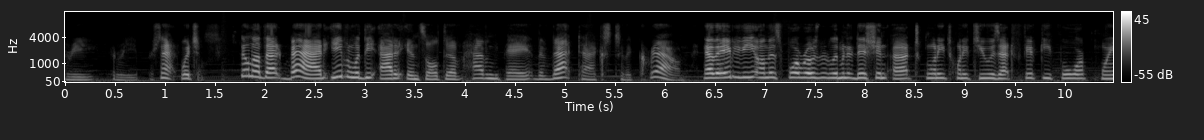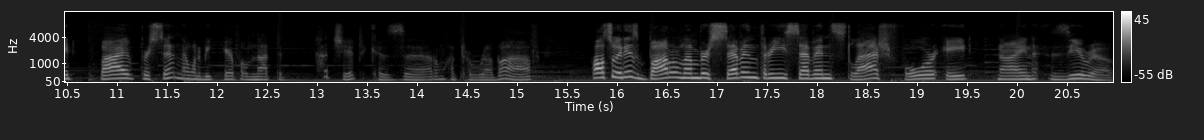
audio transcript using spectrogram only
0.33%, which still not that bad, even with the added insult of having to pay the VAT tax to the crown. Now, the ABV on this Four Roses limited edition uh, 2022 is at 54.5%, and I want to be careful not to touch it because uh, I don't want to rub off. Also, it is bottle number 737 slash 4890.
